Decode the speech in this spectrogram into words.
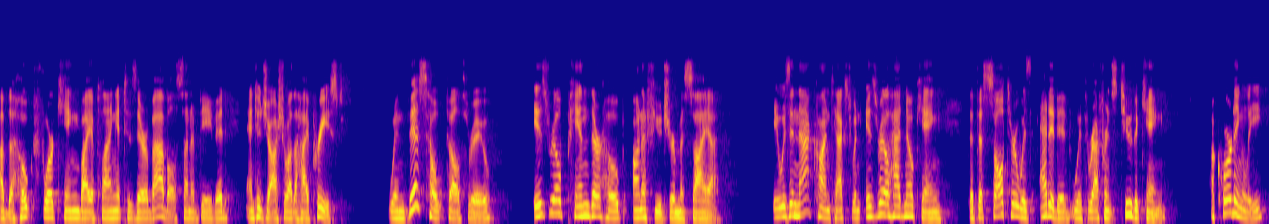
of the hoped for king by applying it to Zerubbabel, son of David, and to Joshua the high priest. When this hope fell through, Israel pinned their hope on a future Messiah. It was in that context, when Israel had no king, that the Psalter was edited with reference to the king. Accordingly,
